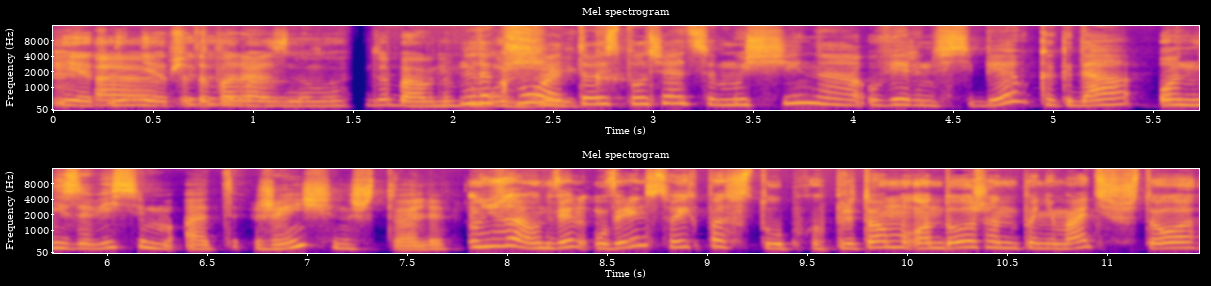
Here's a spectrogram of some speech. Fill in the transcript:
Нет, А, ну нет, это по-разному. Забавно. Ну так Мужик. вот, то есть, получается, мужчина уверен в себе, когда он независим от женщины, что ли? Ну, не знаю, он уверен, уверен в своих поступках. Притом он должен понимать, что...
